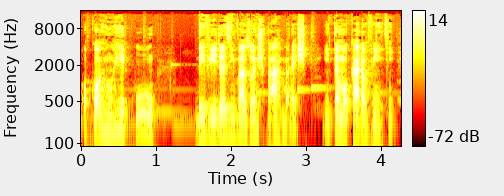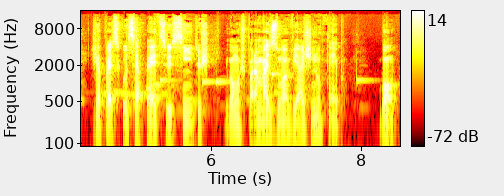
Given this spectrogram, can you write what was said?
ocorre um recuo devido às invasões bárbaras. Então, meu caro ouvinte, já peço que você aperte seus cintos e vamos para mais uma viagem no tempo. Bom,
